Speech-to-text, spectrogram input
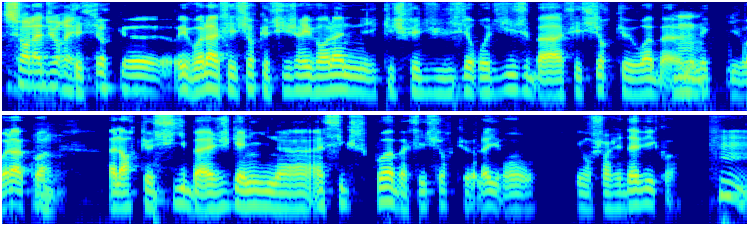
sur la durée C'est sûr que, oui, voilà, c'est sûr que si j'arrive en LAN et que je fais du 0-10, bah, c'est sûr que, ouais, bah, le Mm. mec, il, voilà, quoi. Mm. Alors que si, bah, je gagne une- un 6 quoi, bah, c'est sûr que là, ils vont, ils vont changer d'avis, quoi. Hmm.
